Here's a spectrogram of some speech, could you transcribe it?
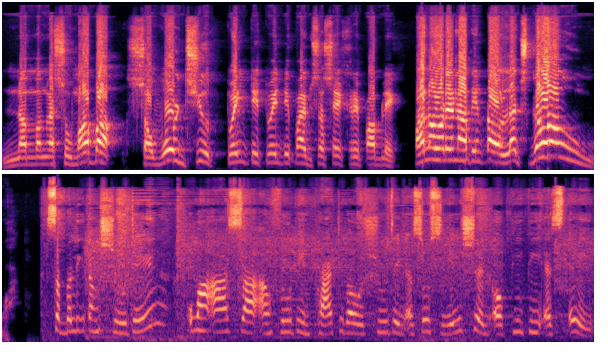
na mga sumabak sa World Shoot 2025 sa Czech Republic. Panoorin natin to. Let's go! Sa balitang shooting, umaasa ang Philippine Practical Shooting Association o PPSA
